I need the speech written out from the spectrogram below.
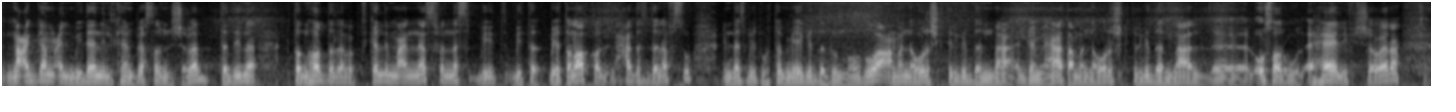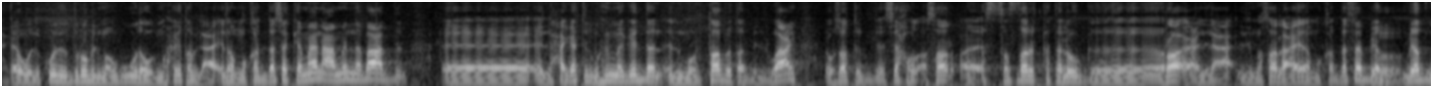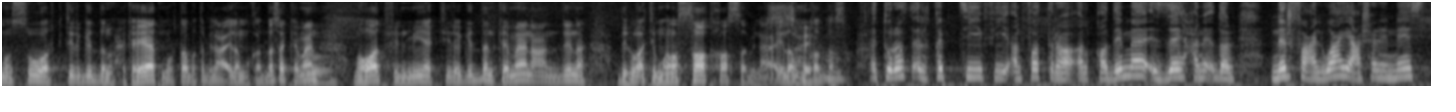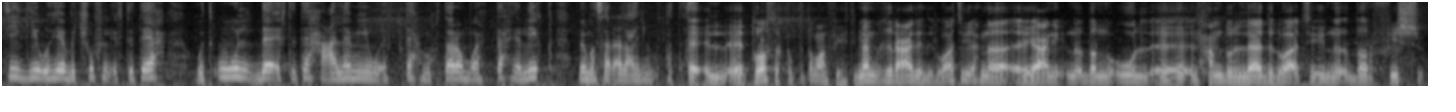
مع الجمع الميداني اللي كان بيحصل من الشباب ابتدينا النهارده لما بتتكلم مع الناس فالناس بيت بيت بيتناقل الحدث ده نفسه. الناس بقت مهتمية جدا بالموضوع. عملنا ورش كتير جدا مع الجامعات عملنا ورش كتير جدا مع ال- الأسر والأهالي في الشوارع آه، ولكل الضروب الموجودة والمحيطة بالعائلة المقدسة. كمان عملنا بعد الحاجات المهمة جدا المرتبطة بالوعي وزارة السياحة والآثار آه، استصدرت كتالوج آه، رائع لمسار العائلة المقدسة. بيضمن صور كتير جدا وحكايات مرتبطة بالعائلة المقدسة كمان. مواد فيلمية كتيرة جدا كمان عندنا دلوقتي منصات خاصة بالعائلة صحيح. المقدسة التراث القبطي في الفترة القادمة. إزاي هنقدر نرفع الوعي عشان الناس تيجي وهي بتشوف الافتتاح وتقول ده افتتاح عالمي وافتتاح محترم وافتتاح يليق بمسار العائلة المقدسة؟ آه، ال- التراث القبطي طبعا في اهتمام غير عادي دلوقتي. إحنا آه، يعني نقدر نقول آه، الحمد لله دلوقتي نقدر فيش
